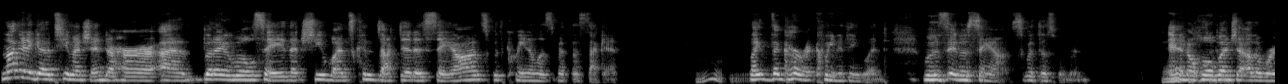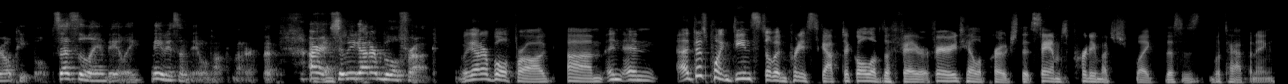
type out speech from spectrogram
I'm not going to go too much into her, um, but I will say that she once conducted a séance with Queen Elizabeth II. Ooh, Like the current Queen of England was in a seance with this woman and a whole bunch of other royal people. So that's Lillian Bailey. Maybe someday we'll talk about her. But all right, so we got our bullfrog. we got our bullfrog. Um, and and at this point, Dean's still been pretty skeptical of the fairy, fairy tale approach that Sam's pretty much like, this is what's happening.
